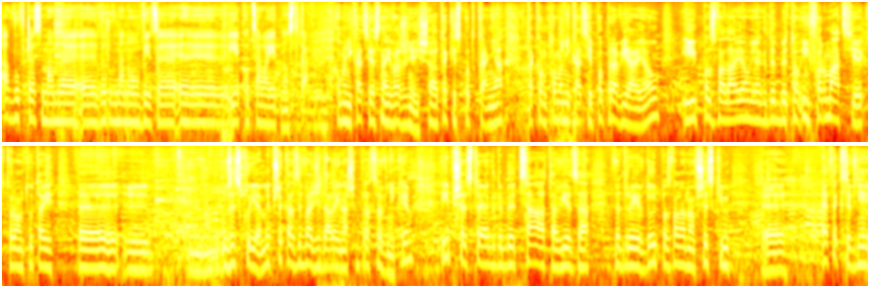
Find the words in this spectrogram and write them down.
a wówczas mamy wyrównaną wiedzę jako cała jednostka. Komunikacja jest najważniejsza, a takie spotkania taką komunikację poprawiają i pozwalają jak gdyby tą informację, którą tutaj uzyskujemy, przekazywać dalej naszym pracownikom i przez to jak gdyby cała ta wiedza wędruje w dół i pozwala nam wszystkim e, efektywnie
